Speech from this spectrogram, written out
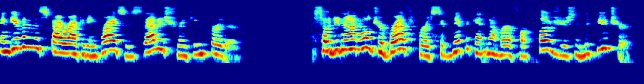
and given the skyrocketing prices, that is shrinking further. So do not hold your breath for a significant number of foreclosures in the future,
